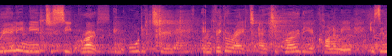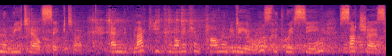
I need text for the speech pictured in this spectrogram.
really need to see growth in order to invigorate and to grow the economy is in the retail sector. And the black economic empowerment deals that we're seeing, such as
